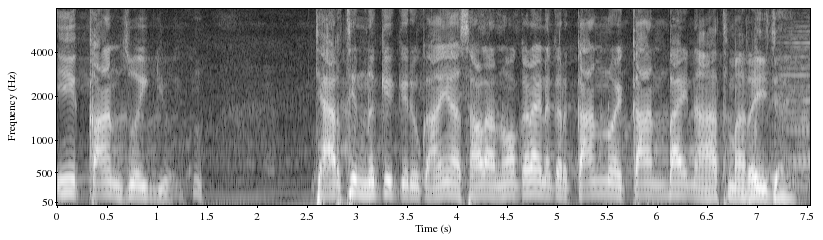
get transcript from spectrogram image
એ કાન જોઈ ગયો. ત્યારથી નક્કી કર્યું કે અહીંયા શાળા ન કરાય ને કર કાનનો કાન બાઈના હાથમાં રહી જાય.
